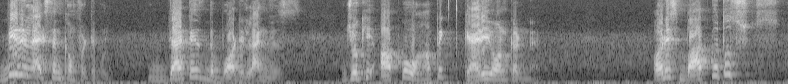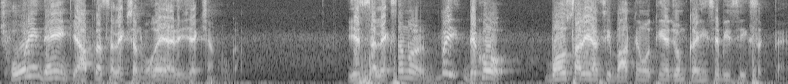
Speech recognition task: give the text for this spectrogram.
Be relax and comfortable that is the body language जो कि आपको वहाँ पे कैरी ऑन करना है। और इस बात को तो छोड़ ही दें कि आपका सिलेक्शन होगा या रिजेक्शन होगा। ये सिलेक्शन और, भाई देखो, बहुत सारी ऐसी बातें होती हैं जो हम कहीं से भी सीख सकते हैं।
